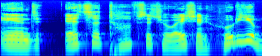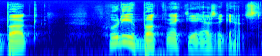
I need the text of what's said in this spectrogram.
And it's a tough situation. Who do you book? Who do you book Nick Diaz against?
